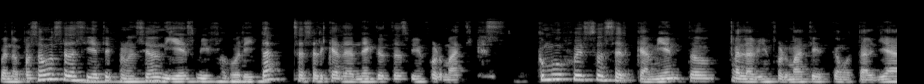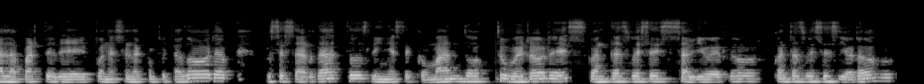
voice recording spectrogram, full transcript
Bueno, pasamos a la siguiente información y es mi favorita, es acerca de anécdotas bioinformáticas. ¿Cómo fue su acercamiento a la bioinformática como tal? Ya la parte de ponerse en la computadora, procesar datos, líneas de comando, tuvo errores, cuántas veces salió error, cuántas veces lloró.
